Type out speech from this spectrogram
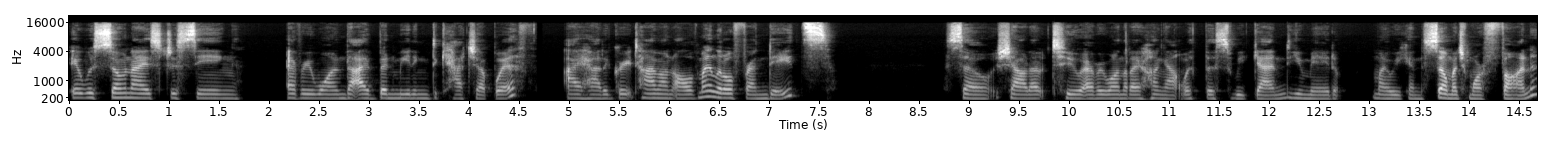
It was so nice just seeing everyone that I've been meeting to catch up with. I had a great time on all of my little friend dates. So, shout out to everyone that I hung out with this weekend. You made my weekend so much more fun.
